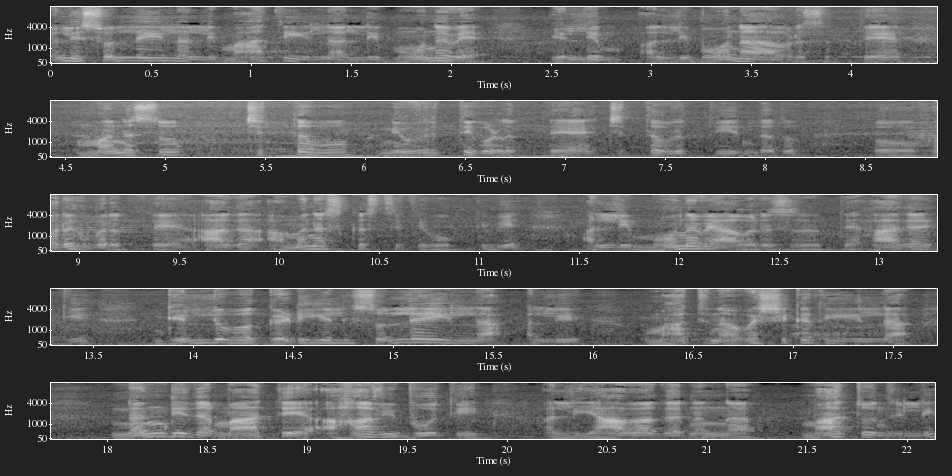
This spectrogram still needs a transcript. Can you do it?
ಅಲ್ಲಿ ಸೊಲ್ಲೆ ಇಲ್ಲ, ಅಲ್ಲಿ ಮಾತೆ ಇಲ್ಲ, ಅಲ್ಲಿ ಮೌನವೇ. ಎಲ್ಲಿ, ಅಲ್ಲಿ ಮೌನ ಆವರಿಸುತ್ತೆ, ಮನಸ್ಸು ಚಿತ್ತವು ನಿವೃತ್ತಿಗೊಳ್ಳುತ್ತೆ. ಚಿತ್ತವೃತ್ತಿಯಿಂದದು ಹೊರಗೆ ಬರುತ್ತೆ. ಆಗ ಅಮನಸ್ಕ ಸ್ಥಿತಿಗೆ ಹೋಗ್ತೀವಿ. ಅಲ್ಲಿ ಮೌನವೇ ಆವರಿಸುತ್ತೆ. ಹಾಗಾಗಿ ಗೆಲ್ಲುವ ಗಡಿಯಲ್ಲಿ ಸೊಲ್ಲೇ ಇಲ್ಲ. ಅಲ್ಲಿ ಮಾತಿನ ಅವಶ್ಯಕತೆ ಇಲ್ಲ. ನಂದಿದ ಮಾತೆ ಅಹಾವಿಭೂತಿ. ಅಲ್ಲಿ ಯಾವಾಗ ನನ್ನ ಮಾತು ಅಂದ್ರೆ ಇಲ್ಲಿ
